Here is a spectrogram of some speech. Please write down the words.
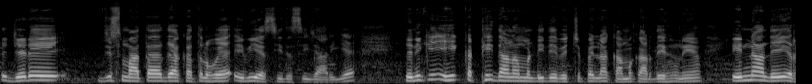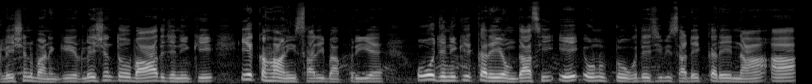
ਤੇ ਜਿਹੜੇ ਜਿਸ ਮਾਤਾ ਦਾ ਕਤਲ ਹੋਇਆ, ਇਹ ਵੀ ਐਸੀ ਦੱਸੀ ਜਾ ਰਹੀ ਹੈ। ਯਾਨੀ ਕਿ ਇਹ ਇਕੱਠੀ ਦਾਣਾ ਮੰਡੀ ਦੇ ਵਿੱਚ ਪਹਿਲਾਂ ਕੰਮ ਕਰਦੇ ਹੋਣੇ ਆ। ਇਹਨਾਂ ਦੇ ਰਿਲੇਸ਼ਨ ਬਣ ਗਏ। ਰਿਲੇਸ਼ਨ ਤੋਂ ਬਾਅਦ ਜਾਨੀ ਕਿ ਇਹ ਕਹਾਣੀ ਸਾਰੀ ਵਾਪਰੀ ਹੈ। ਉਹ ਜਾਨੀ ਕਿ ਘਰੇ ਆਉਂਦਾ ਸੀ। ਇਹ ਉਹਨੂੰ ਟੋਕਦੇ ਸੀ ਵੀ ਸਾਡੇ ਘਰੇ ਨਾ ਆ।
